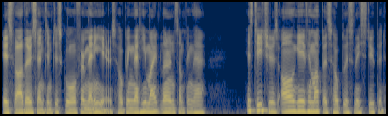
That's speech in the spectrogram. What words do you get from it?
His father sent him to school for many years, hoping that he might learn something there. His teachers all gave him up as hopelessly stupid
